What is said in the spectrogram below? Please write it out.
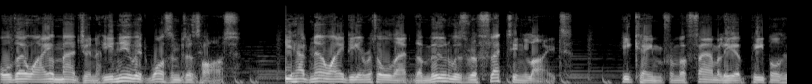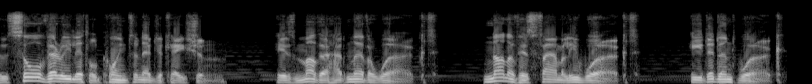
Although I imagine he knew it wasn't as hot. He had no idea at all that the moon was reflecting light. He came from a family of people who saw very little point in education. His mother had never worked. None of his family worked. He didn't work.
